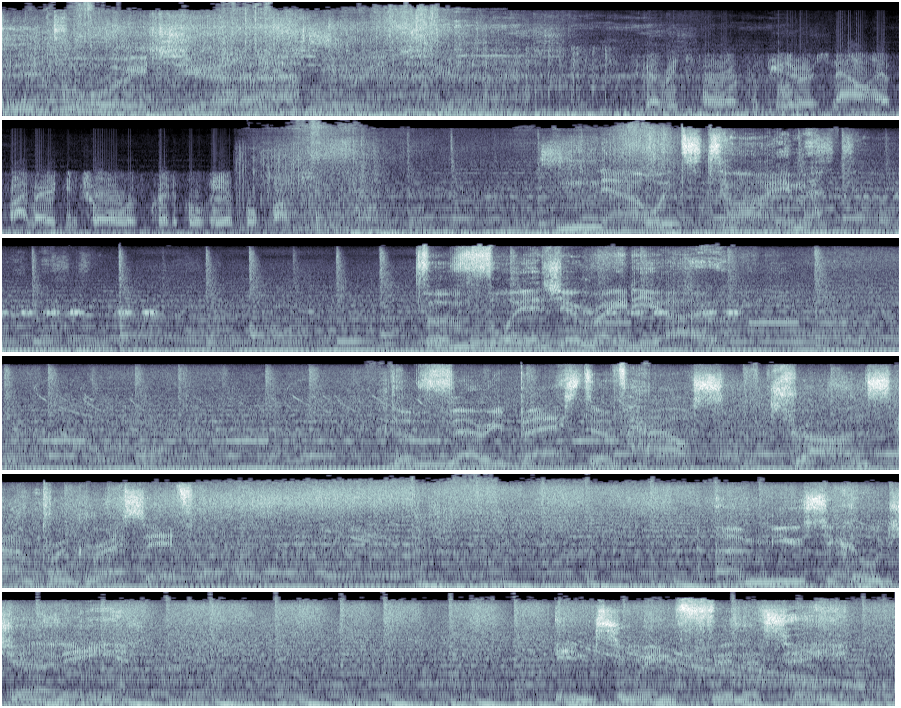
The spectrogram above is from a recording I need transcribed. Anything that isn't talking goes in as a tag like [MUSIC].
to Voyager. Discovery 4 computers now have primary control of critical vehicle function. Now it's time for Voyager Radio. The very best of house, trance, and progressive. A musical journey into infinity.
